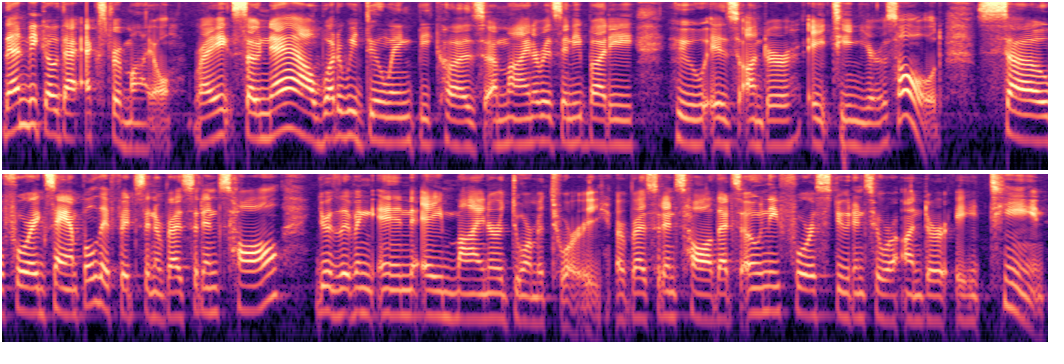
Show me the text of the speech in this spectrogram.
then we go that extra mile, right? So now what are we doing because a minor is anybody who is under 18 years old. So for example, if it's in a residence hall, you're living in a minor dormitory, a residence hall that's only for students who are under 18.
